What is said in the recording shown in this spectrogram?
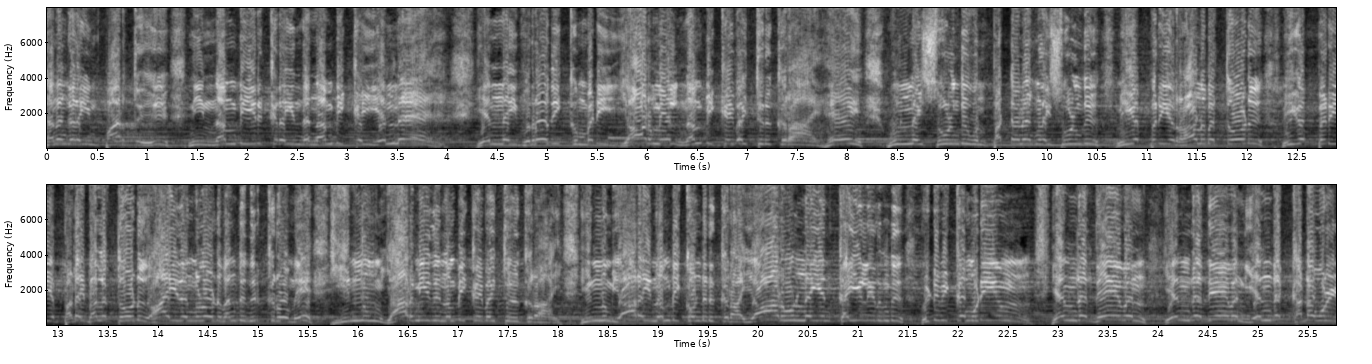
ஜனங்களையும் பார்த்து நீ நம்பி இருக்கிற இந்த நம்பிக்கை என்ன? என்னை விரோதிக்கும்படி யார் மேல் நம்பிக்கை வைத்திருக்கிறாய்? உன்னை சூழ்ந்து உன் பட்டணங்களை சூழ்ந்து மிகப்பெரிய ராணுவத்தோடு மிகப்பெரிய படைபலத்தோடு ஆயுதங்களோடு வந்து நிற்கிறோமே. இன்னும் யார் மீது நம்பிக்கை வைத்திருக்கிறாய்? இன்னும் யாரை நம்பிக்கொண்டிருக்கிறாய்? யார் உன்னை என் கையில் இருந்து விடுவிக்க முடியும்? எந்த தேவன் எந்த தேவன் எந்த கடவுள்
